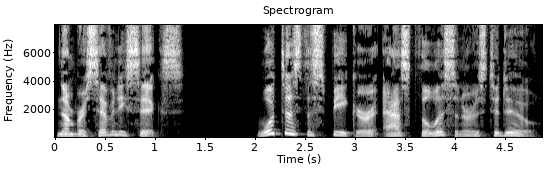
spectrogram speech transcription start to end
Number 76. What does the speaker ask the listeners to do?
